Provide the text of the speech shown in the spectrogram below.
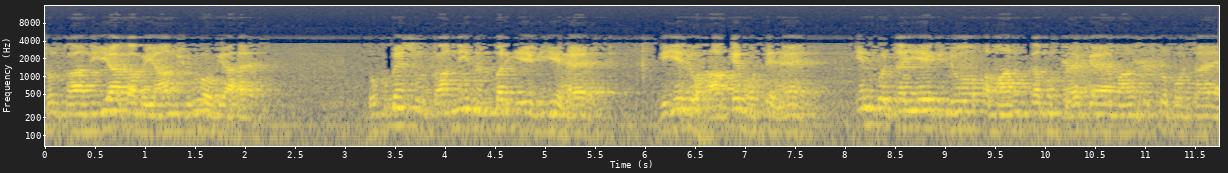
سلطانیہ کا بیان شروع ہو گیا ہے۔ حکم سلطانی نمبر ایک یہ ہے کہ یہ جو حاکم ہوتے ہیں، ان کو چاہیے کہ جو امانت کا مستحق ہے، امانت اس کو پہنچائے۔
